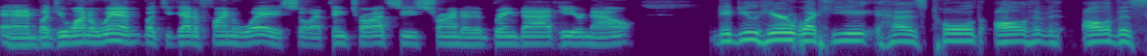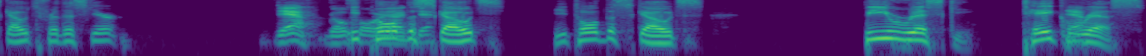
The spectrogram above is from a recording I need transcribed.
And but you want to win, but you got to find a way. So I think Trotzy's trying to bring that here now. Did you hear what he has told all of all of his scouts for this year? Yeah, go he for it. He told the yeah. scouts. He told the scouts, be risky, take yeah. risks,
